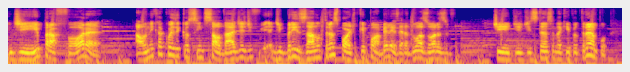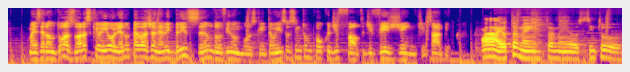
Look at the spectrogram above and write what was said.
de ir para fora, a única coisa que eu sinto saudade é de, é de brisar no transporte. Porque, pô, beleza, era duas horas de, de distância daqui pro trampo, mas eram duas horas que eu ia olhando pela janela e brisando ouvindo música. Então isso eu sinto um pouco de falta, de ver gente, sabe? Ah, eu também, também. Eu sinto.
